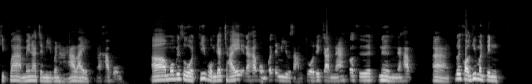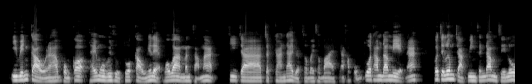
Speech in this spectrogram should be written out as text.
คิดว่าไม่น่าจะมีปัญหาอะไรนะครับผม โมบิสูตรที่ผมจะใช้นะครับ ผมก็จะมีอยู่ 3 ตัวด้วยกันนะ ก็คือ1นะครับอ่าด้วยความที่มันเป็นอีเวนต์เก่านะครับ ผมก็ใช้โมบิสูตรตัวเก่านี่แหละ เพราะว่ามันสามารถที่จะจัดการได้แบบสบายๆนะครับ ผมตัวทำดาเมจนะก็จะเริ่มจากวิงกันดั้มเซโร่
